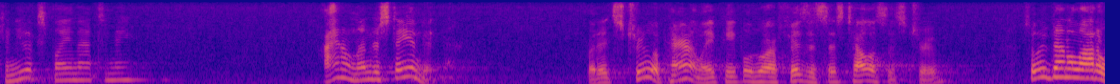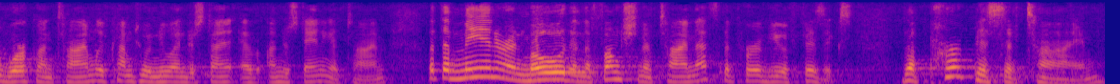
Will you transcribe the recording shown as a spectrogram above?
Can you explain that to me? I don't understand it. But it's true, apparently. People who are physicists tell us it's true. So we've done a lot of work on time. We've come to a new uh, understanding of time. But the manner and mode and the function of time, that's the purview of physics. The purpose of time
